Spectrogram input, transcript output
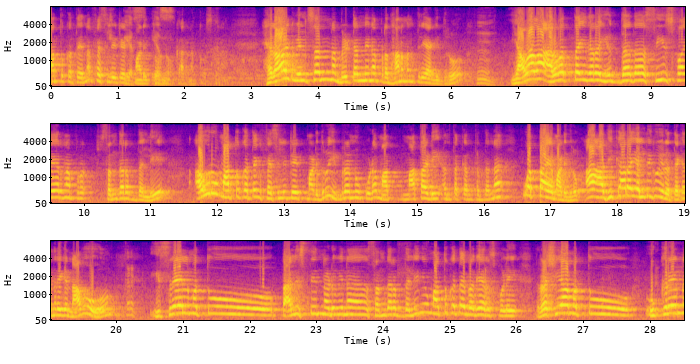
ಮಾತುಕತೆಯನ್ನು ಫೆಸಿಲಿಟೇಟ್ ಮಾಡಿತ್ತು ಅನ್ನೋ ಕಾರಣಕ್ಕೋಸ್ಕರ. ಹೆರಾಲ್ಡ್ ವಿಲ್ಸನ್ ಬ್ರಿಟನ್ನಿನ ಪ್ರಧಾನಮಂತ್ರಿಯಾಗಿದ್ದರು ಯಾವಾಗ ಅರವತ್ತೈದರ ಯುದ್ಧದ ಸೀಸ್ ಫೈರ್ನ ಸಂದರ್ಭದಲ್ಲಿ ಅವರು ಮಾತುಕತೆಗೆ ಫೆಸಿಲಿಟೇಟ್ ಮಾಡಿದರು ಇಬ್ಬರನ್ನೂ ಕೂಡ ಮಾತ್ ಮಾತಾಡಿ ಅಂತಕ್ಕಂಥದ್ದನ್ನು ಒತ್ತಾಯ ಮಾಡಿದರು. ಆ ಅಧಿಕಾರ ಎಲ್ರಿಗೂ ಇರುತ್ತೆ. ಯಾಕಂದರೆ ಈಗ ನಾವು. ಇಸ್ರೇಲ್ ಮತ್ತು ಪ್ಯಾಲಿಸ್ತೀನ್ ನಡುವಿನ ಸಂದರ್ಭದಲ್ಲಿ ನೀವು ಮಾತುಕತೆ ಬಗೆಹರಿಸ್ಕೊಳ್ಳಿ. ರಷ್ಯಾ ಮತ್ತು ಉಕ್ರೇನ್ನ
